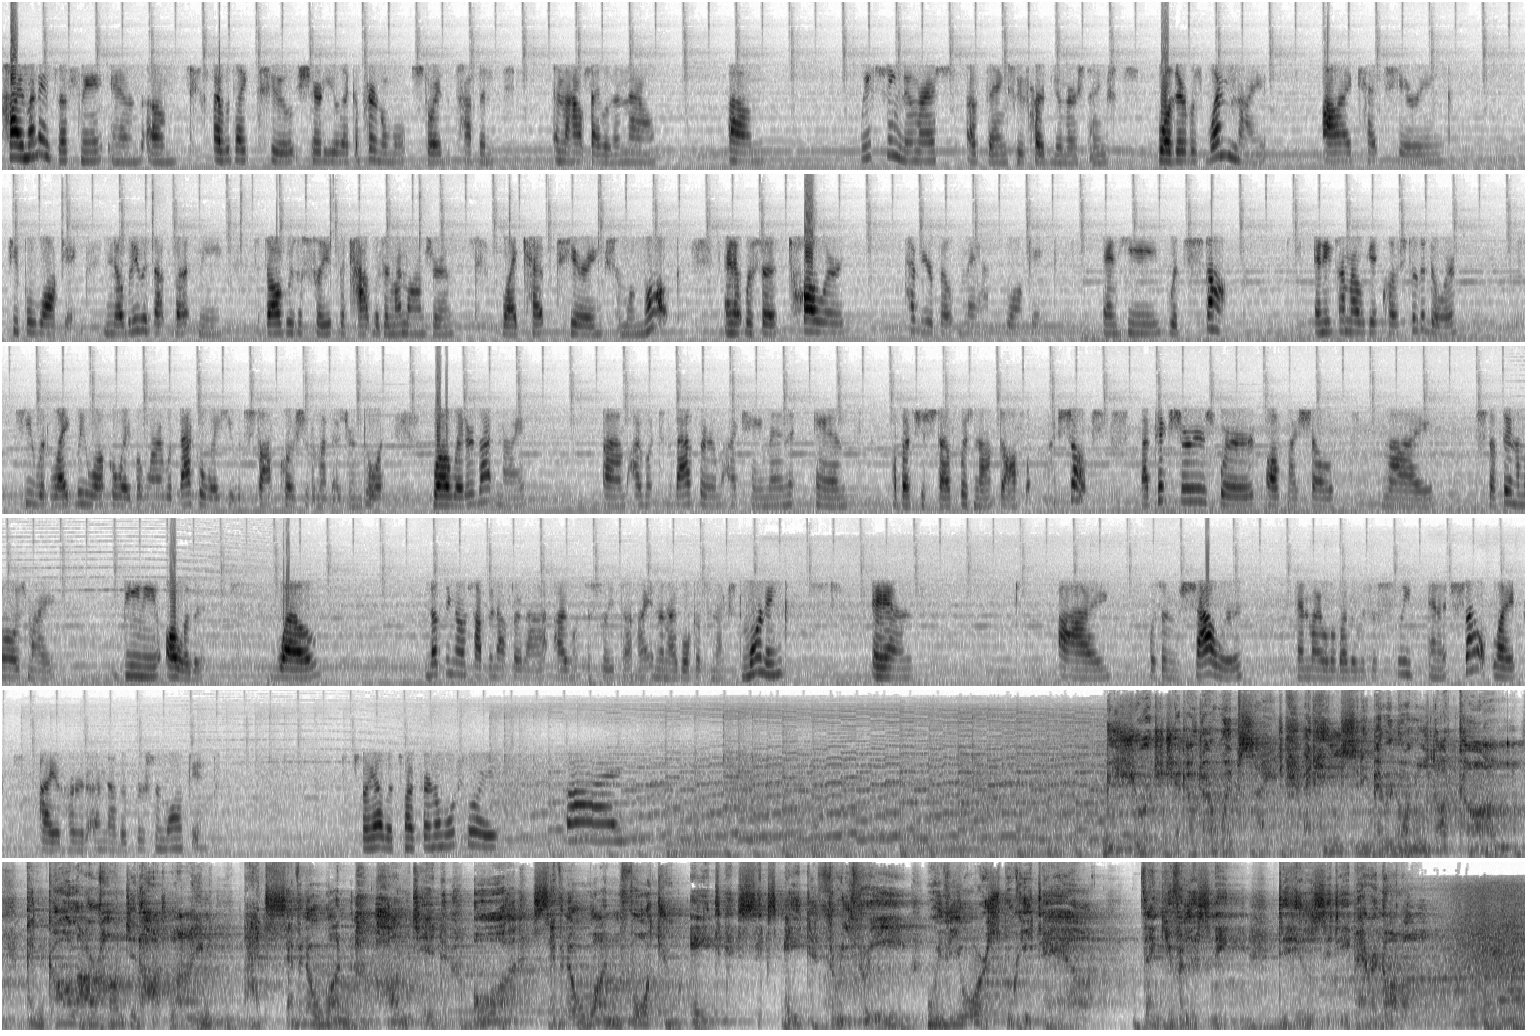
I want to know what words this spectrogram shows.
Hi, my name is Destiny, and um, I would like to share to you like a paranormal story that's happened in the house I live in now. Um, we've seen numerous of things. We've heard numerous things. Well, there was one night I kept hearing people walking. Nobody was up but me. The dog was asleep. The cat was in my mom's room. Well, I kept hearing someone walk, and it was a taller heavier built man walking and he would stop. Anytime I would get close to the door, he would lightly walk away, but when I would back away, he would stop closer to my bedroom door. Well, later that night, um, I went to the bathroom. I came in, and a bunch of stuff was knocked off my shelves. My pictures were off my shelf, my stuffed animals, my beanie, all of it. Well, nothing else happened after that. I went to sleep that night and then I woke up the next morning and I was in the shower and my little brother was asleep and it felt like I had heard another person walking. So yeah, that's my paranormal story. Bye! Be sure to check out our website at hillcityparanormal.com and call our haunted hotline at 701 Haunted or 701 428 6833 with your spooky tale. Thank you for listening to Hill City Paranormal.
